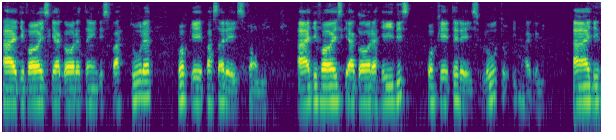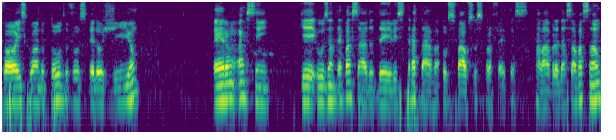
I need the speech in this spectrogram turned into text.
Ai de vós que agora tendes fartura, porque passareis fome. Ai de vós que agora rides, porque tereis luto e lágrima. Ai de vós quando todos vos elogiam, eram assim que os antepassados deles tratavam os falsos profetas. Palavra da salvação,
